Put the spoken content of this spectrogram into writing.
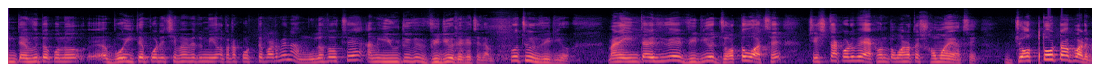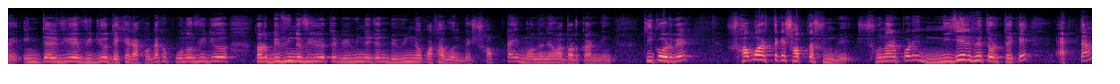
ইন্টারভিউ তো কোনো বইতে পড়ে সেভাবে তুমি অতটা করতে পারবে না। মূলত হচ্ছে আমি ইউটিউবে ভিডিও দেখেছিলাম, প্রচুর ভিডিও মানে ইন্টারভিউয়ের ভিডিও যত আছে, চেষ্টা করবে এখন তোমার হাতে সময় আছে। যতটা পারবে ইন্টারভিউয়ের ভিডিও দেখে রাখো। দেখো, কোনো ভিডিও ধরো বিভিন্ন ভিডিওতে বিভিন্নজন বিভিন্ন কথা বলবে, সবটাই মনে নেওয়া দরকার নেই। কি করবে? সবার থেকে সবটা শুনবে। শোনার পরে নিজের ভেতর থেকে একটা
